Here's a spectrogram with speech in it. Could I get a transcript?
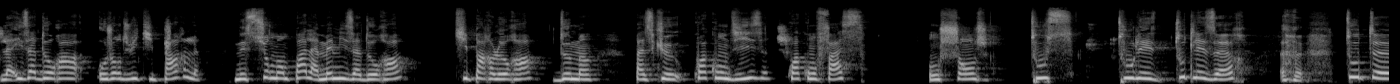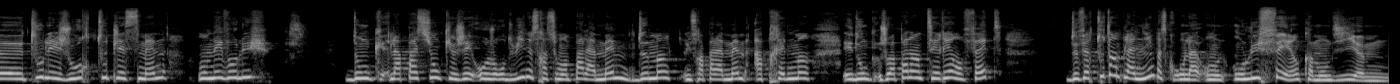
la Isadora aujourd'hui qui parle n'est sûrement pas la même Isadora qui parlera demain Parce que quoi qu'on dise, quoi qu'on fasse, on change tous, toutes les heures, euh, tous les jours, toutes les semaines, on évolue. Donc la passion que j'ai aujourd'hui ne sera sûrement pas la même demain, ne sera pas la même après-demain. Et donc je vois pas l'intérêt en fait de faire tout un planning parce qu'on l'a, on, lui fait, hein, comme on dit euh,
